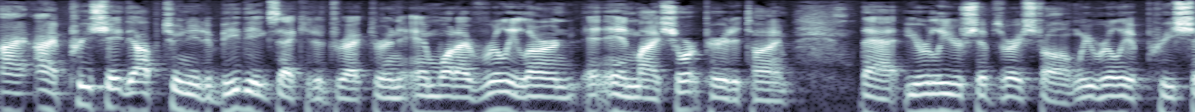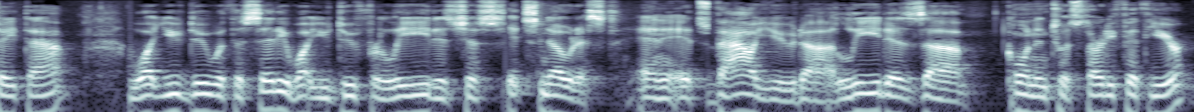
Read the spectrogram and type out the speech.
I, I, appreciate the opportunity to be the executive director and, and what I've really learned in, in my short period of time that your leadership is very strong. We really appreciate that. What you do with the city, what you do for LEAD is just, it's noticed and it's valued. Uh, LEAD is uh, going into its 35th year.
